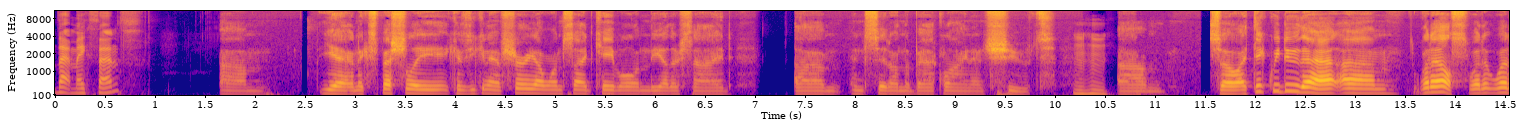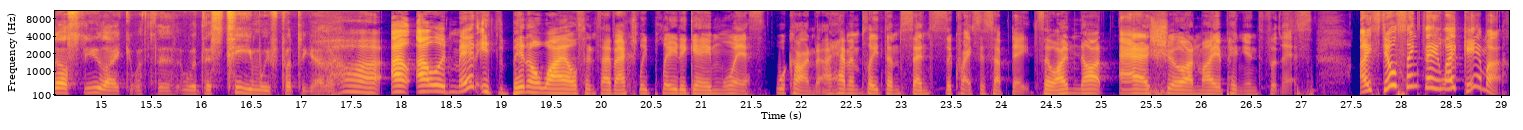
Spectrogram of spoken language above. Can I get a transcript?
that makes sense. Um, yeah, and especially because you can have Shuri on one side, Cable on the other side, um, and sit on the back line and shoot. Mm-hmm. Um, so I think we do that. Um, what else? What what else do you like with the with this team we've put together? Uh, I'll I'll admit it's been a while since I've actually played a game with Wakanda. I haven't played them since the Crisis update, so I'm not as sure on my opinions for this. I still think they like Gamma.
